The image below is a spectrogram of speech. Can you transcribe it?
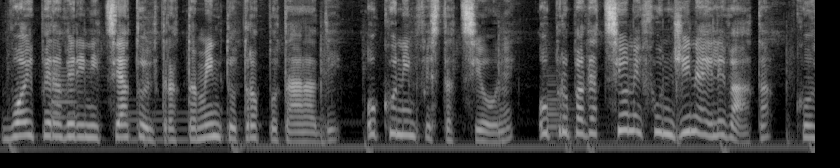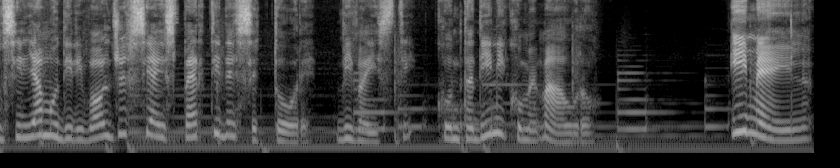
vuoi per aver iniziato il trattamento troppo tardi, o con infestazione, o propagazione fungina elevata, consigliamo di rivolgersi a esperti del settore, vivaisti, contadini come Mauro. Email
